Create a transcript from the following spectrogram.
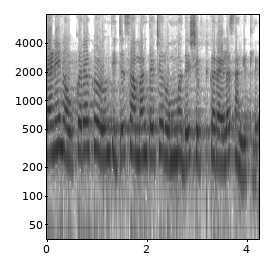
त्याने नौकराकडून तिचे सामान त्याच्या रूममध्ये शिफ्ट करायला सांगितले.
